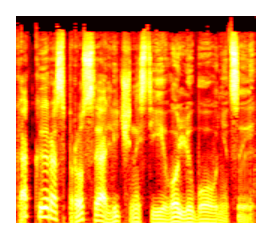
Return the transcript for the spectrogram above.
как и расспросы о личности его любовницы.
